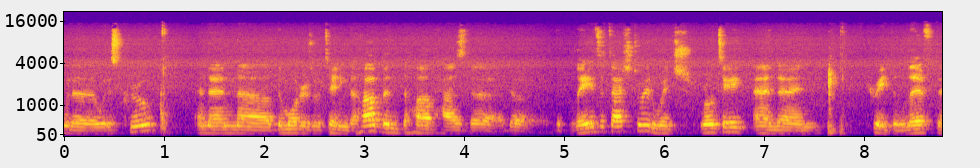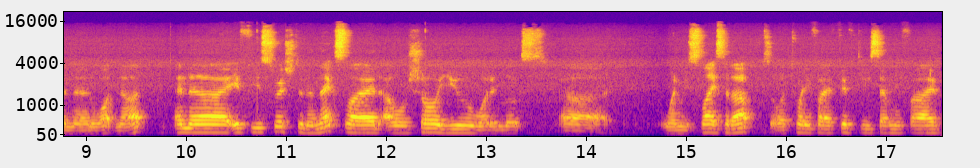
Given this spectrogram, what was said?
with a with a screw, and then uh, the motor is rotating the hub, and the hub has the, the the blades attached to it, which rotate and then create the lift and then whatnot. And uh, if you switch to the next slide, I will show you what it looks uh, when we slice it up, so at 25, 50, 75,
